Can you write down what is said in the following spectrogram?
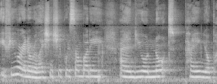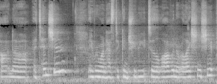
If you are in a relationship with somebody and you're not paying your partner attention. Everyone has to contribute to the love in a relationship.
